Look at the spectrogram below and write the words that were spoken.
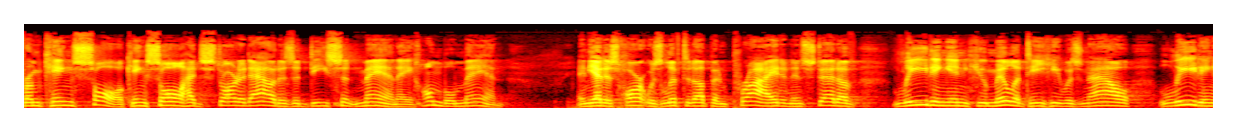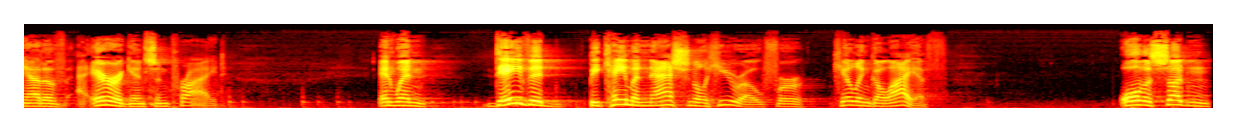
from King Saul. King Saul had started out as a decent man, a humble man, and yet his heart was lifted up in pride, and instead of leading in humility, he was now leading out of arrogance and pride. And when David became a national hero for killing Goliath, all of a sudden,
